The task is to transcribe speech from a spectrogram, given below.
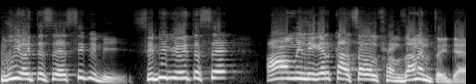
উই হইতেছে সিপিবি। সিপিবি হইতেছে আওয়ামী লীগের কালচারাল ফ্রন্ট জানেন তো এটা?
